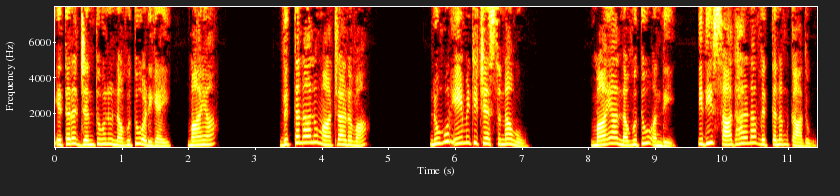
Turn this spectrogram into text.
ఇతర జంతువులు నవ్వుతూ అడిగాయి మాయా విత్తనాలు మాట్లాడవా? నువ్వు ఏమిటి చేస్తున్నావు? మాయా నవ్వుతూ అంది. ఇది సాధారణ విత్తనం కాదు.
